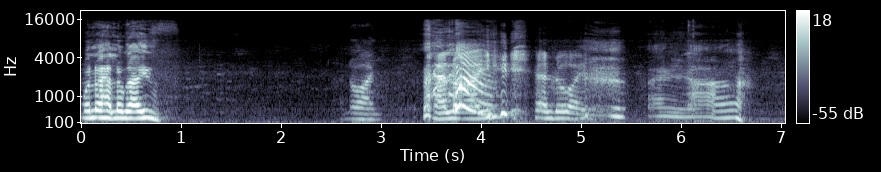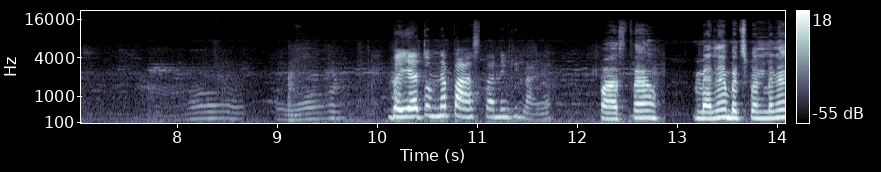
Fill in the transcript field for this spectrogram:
बोलो hello guys hello I hello I hello I भैया तुमने पास्ता नहीं खिलाया? पास्ता? मैंने बचपन में ना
